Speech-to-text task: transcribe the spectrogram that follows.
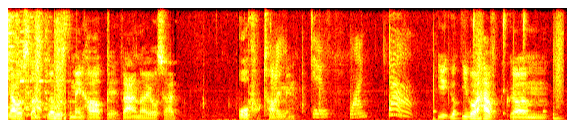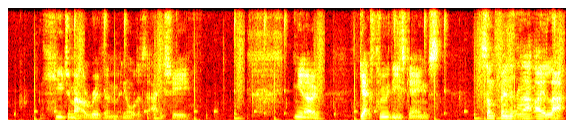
That was the, that was the main hard bit. That and I also had awful timing. Two, one, down. you got- you gotta have um huge amount of rhythm in order to actually you know get through these games something that i lack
